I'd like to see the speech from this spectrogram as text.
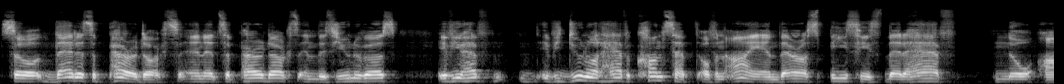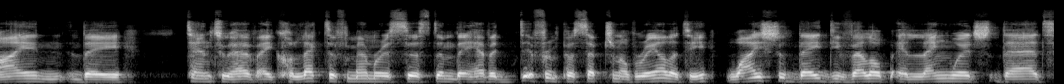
So that is a paradox, and it's a paradox in this universe. If you have, if you do not have a concept of an I, and there are species that have no I, they tend to have a collective memory system, they have a different perception of reality. Why should they develop a language that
